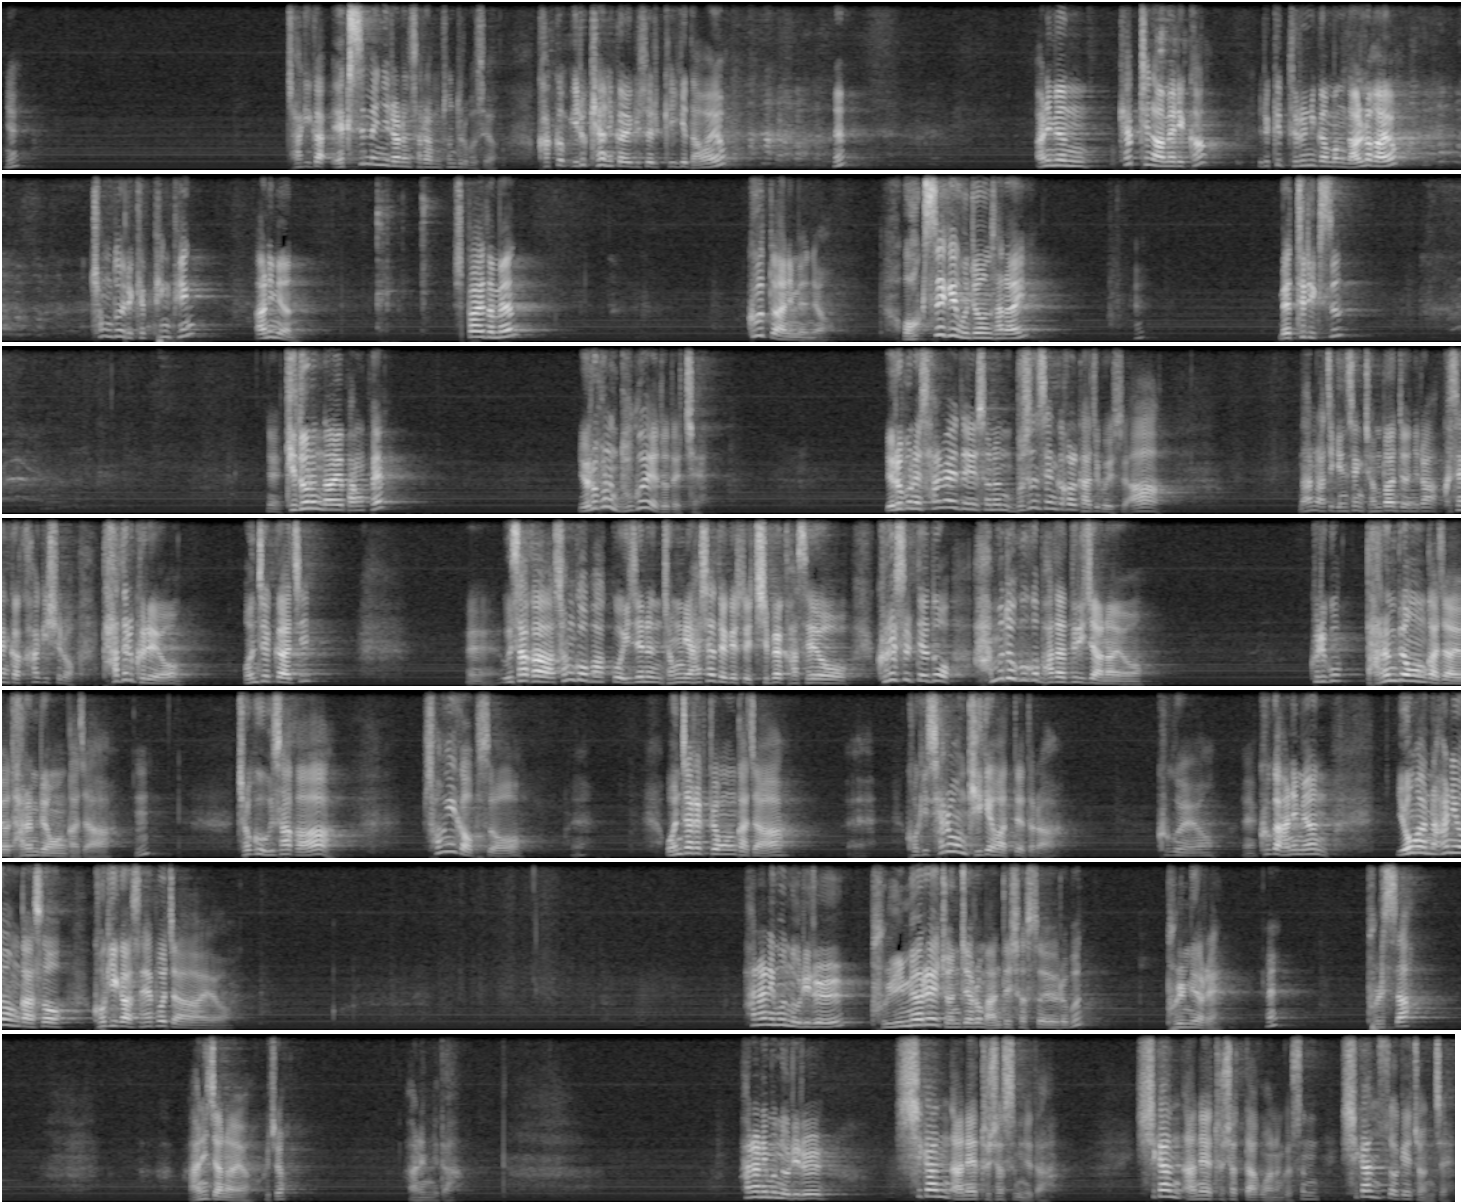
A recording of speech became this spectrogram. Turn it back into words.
예? 자기가 엑스맨이라는 사람 손 들어보세요. 가끔 이렇게 하니까 여기서 이렇게 이게 나와요? 예? 아니면 캡틴 아메리카 이렇게 들으니까 막 날아가요? 총도 이렇게 핑핑? 아니면 스파이더맨? 그것도 아니면요. 억세게 운 좋은 사나이? 예? 매트릭스? 네, 기도는 나의 방패? 여러분은 누구예요 도대체? 여러분의 삶에 대해서는 무슨 생각을 가지고 있어요? 아, 나는 아직 인생 전반전이라 그 생각 하기 싫어. 다들 그래요. 언제까지? 예, 의사가 선고받고 이제는 정리하셔야 되겠어요. 집에 가세요. 그랬을 때도 아무도 그거 받아들이지 않아요. 그리고 다른 병원 가자요. 다른 병원 가자. 응? 저거 의사가 성의가 없어. 예? 원자력 병원 가자. 예, 거기 새로운 기계 왔대더라. 그거예요. 예, 그거 아니면 용한 한의원 가서 거기 가서 해보자요. 하나님은 우리를 불멸의 존재로 만드셨어요, 여러분? 불멸의, 에? 불사? 아니잖아요, 그죠? 아닙니다. 하나님은 우리를 시간 안에 두셨습니다. 시간 안에 두셨다고 하는 것은 시간 속의 존재.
